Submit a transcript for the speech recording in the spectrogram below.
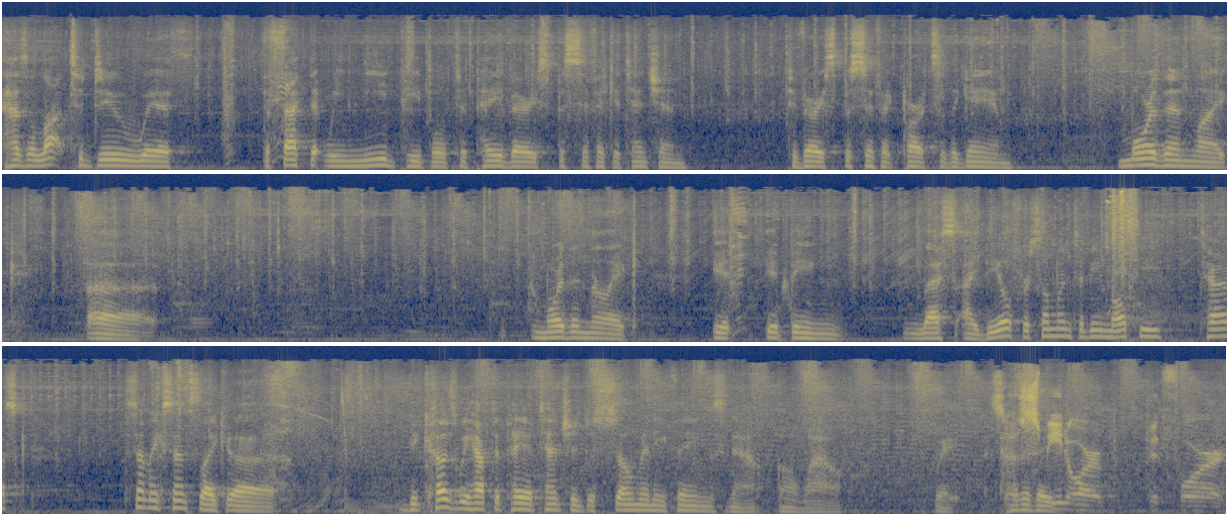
has a lot to do with the fact that we need people to pay very specific attention to very specific parts of the game more than like uh, more than the like it it being less ideal for someone to be multitask does that make sense like uh, because we have to pay attention to so many things now oh wow wait So how did I- speed orb before.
